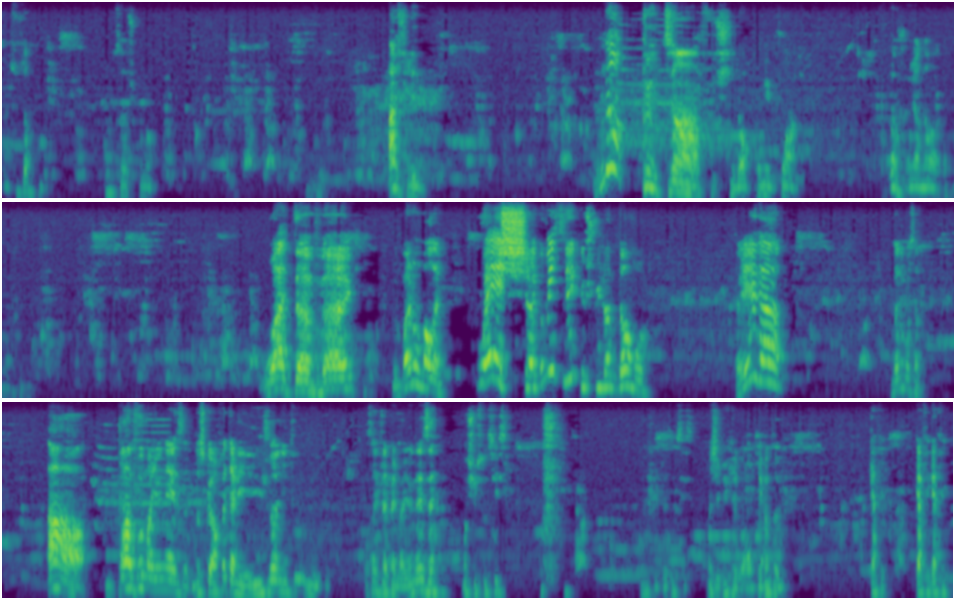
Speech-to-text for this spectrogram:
Tu sors. Comme ça, je mort. Ah, je l'ai. Non Putain chier leur premier point. Pourquoi je regarde dans... What the fuck? Le ballon, bordel Wesh Comment il sait que je suis là-dedans, moi? Salut les gars Donnez-moi ça. Ah Bravo mayonnaise Parce qu'en fait elle est jaune et tout. C'est pour ça que je l'appelle mayonnaise. Moi je suis saucisse. Moi je suis saucisse. Moi j'ai vu qu'elle est rentrée comme ça. Café. Café, café.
